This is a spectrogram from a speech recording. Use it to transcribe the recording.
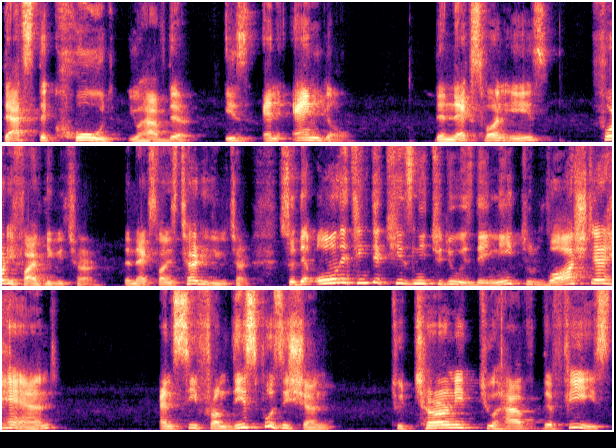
That's the code you have there is an angle. The next one is 45 degree turn. The next one is 30 degree turn. So the only thing the kids need to do is they need to wash their hand and see from this position to turn it to have the feast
